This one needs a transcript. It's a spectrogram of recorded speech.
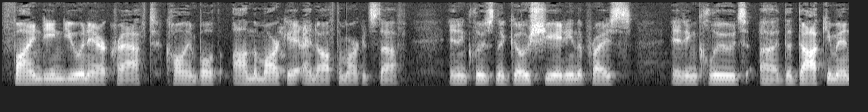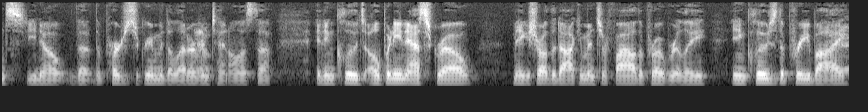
finding you an aircraft, calling both on the market and off the market stuff. It includes negotiating the price. It includes uh, the documents, you know, the, the purchase agreement, the letter of Yep. intent, all that stuff. It includes opening escrow, making sure all the documents are filed appropriately. It includes the pre-buy. Okay.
